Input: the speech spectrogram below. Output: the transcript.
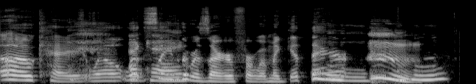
Okay, well, let's Okay. save the reserve for when we get there. Mhm, mhm.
